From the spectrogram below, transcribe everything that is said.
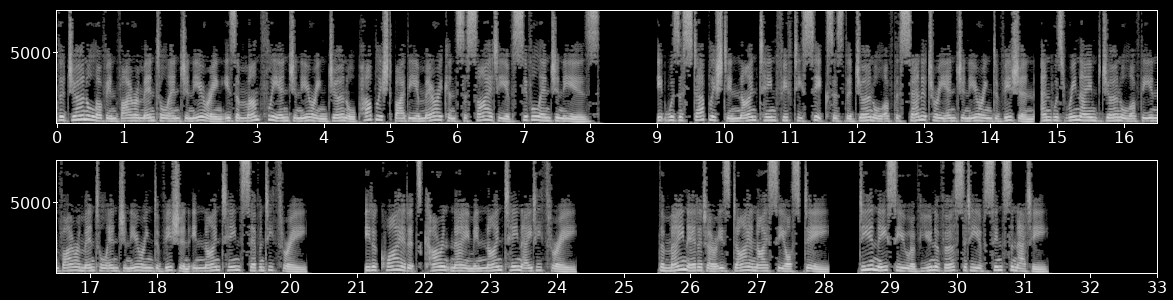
The Journal of Environmental Engineering is a monthly engineering journal published by the American Society of Civil Engineers. It was established in 1956 as the Journal of the Sanitary Engineering Division, and was renamed Journal of the Environmental Engineering Division in 1973. It acquired its current name in 1983. The main editor is Dionysios D. Dionysiou of University of Cincinnati.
